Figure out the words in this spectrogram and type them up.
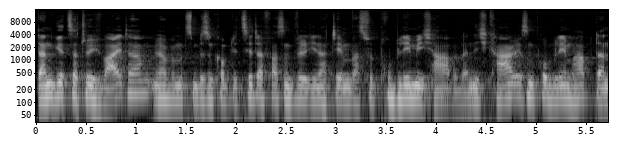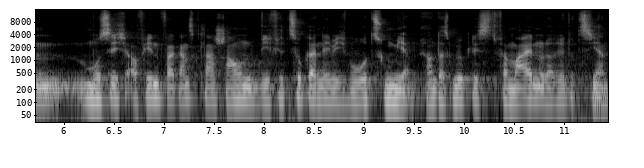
Dann geht es natürlich weiter, ja, wenn man es ein bisschen komplizierter fassen will, je nachdem, was für Probleme ich habe. Wenn ich Karies ein Problem habe, dann muss ich auf jeden Fall ganz klar schauen, wie viel Zucker nehme ich wo zu mir ja, und das möglichst vermeiden oder reduzieren.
